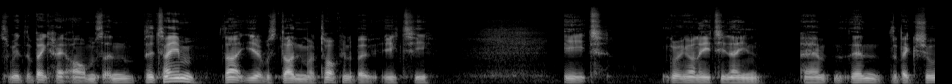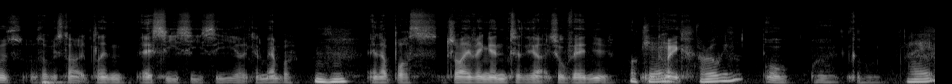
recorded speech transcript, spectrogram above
So we had the big hit albums. And by the time that year was done, we're talking about 88, going on 89. Um, then the big shows. So we started playing SECC, I can remember, Mm-hmm. in a bus driving into the actual venue. Okay. Going, Brilliant. oh my God. Right.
